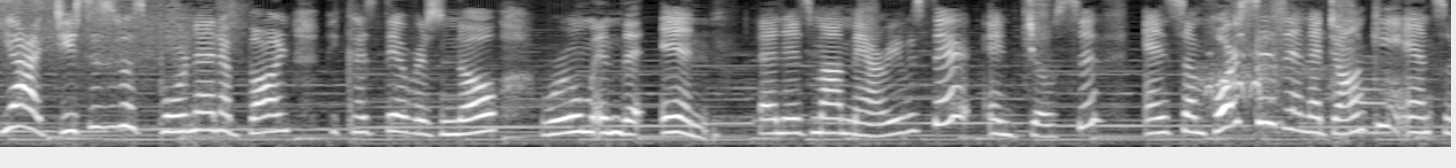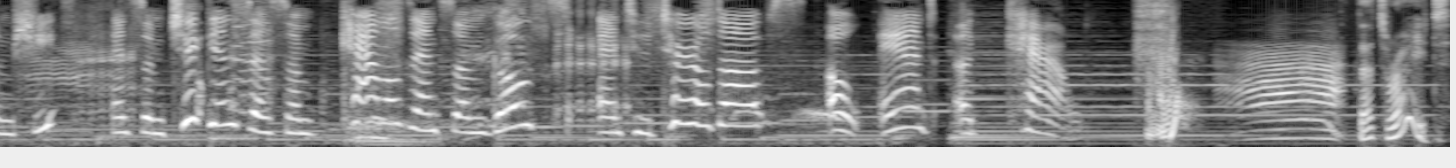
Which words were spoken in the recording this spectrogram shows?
Yeah, Jesus was born in a barn because there was no room in the inn. And his mom Mary was there, and Joseph, and some horses, and a donkey, and some sheep, and some chickens, and some camels, and some goats, and two turtle doves. Oh, and a cow. That's right.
